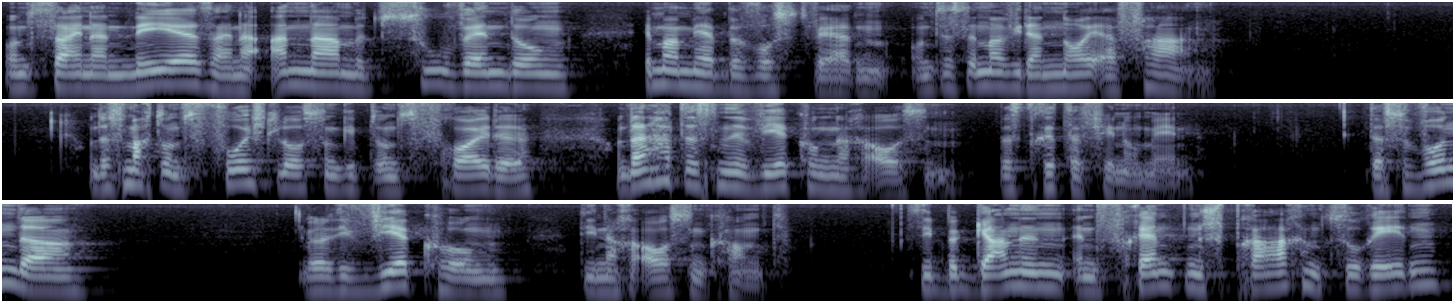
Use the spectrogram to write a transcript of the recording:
uns seiner Nähe, seiner Annahme, Zuwendung immer mehr bewusst werden und es immer wieder neu erfahren. Und das macht uns furchtlos und gibt uns Freude. Und dann hat es eine Wirkung nach außen. Das dritte Phänomen. Das Wunder oder die Wirkung, die nach außen kommt. Sie begannen in fremden Sprachen zu reden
